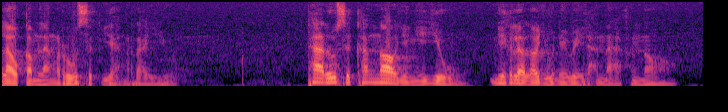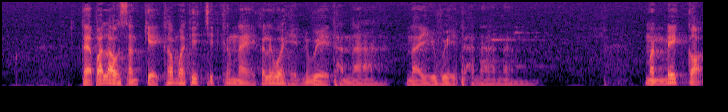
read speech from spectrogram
เรากำลังรู้สึกอย่างไรอยู่ ถ้ารู้สึกข้างนอกอย่างนี้อยู่ นี่ก็เรียกเราอยู่ในเวทนาข้างนอก แต่พอเราสังเกตเข้ามาที่จิตข้างในก็เรียกว่าเห็นเวทนาในเวทนานั้น มันไม่เกาะ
